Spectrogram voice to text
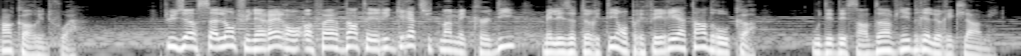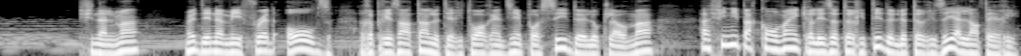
Encore une fois. Plusieurs salons funéraires ont offert d'enterrer gratuitement McCurdy, mais les autorités ont préféré attendre au cas où des descendants viendraient le réclamer. Finalement, un dénommé Fred Olds, représentant le territoire indien Possé de l'Oklahoma, a fini par convaincre les autorités de l'autoriser à l'enterrer.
